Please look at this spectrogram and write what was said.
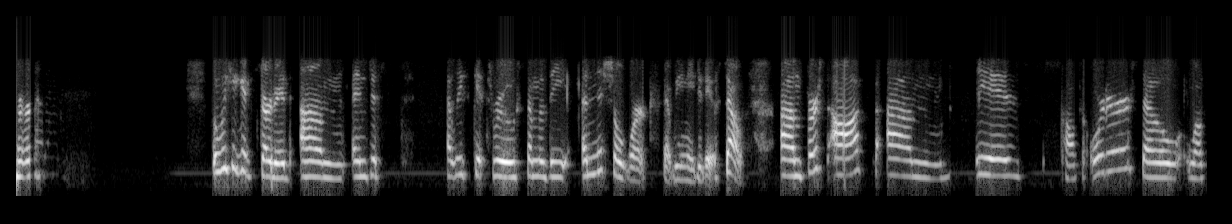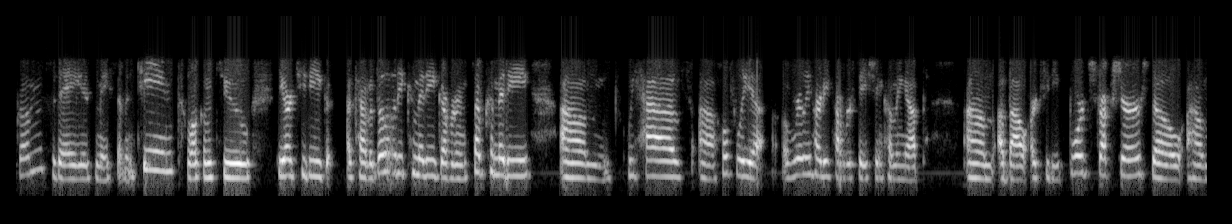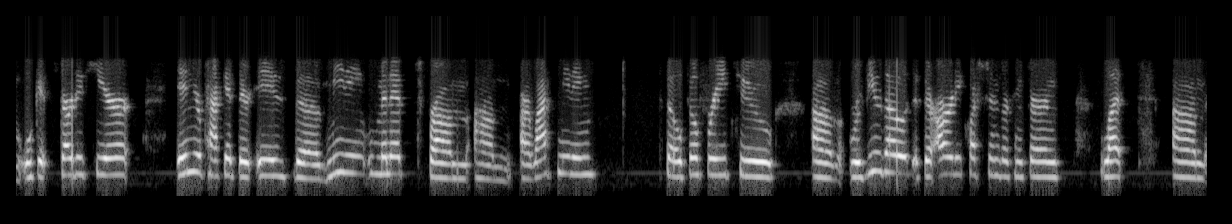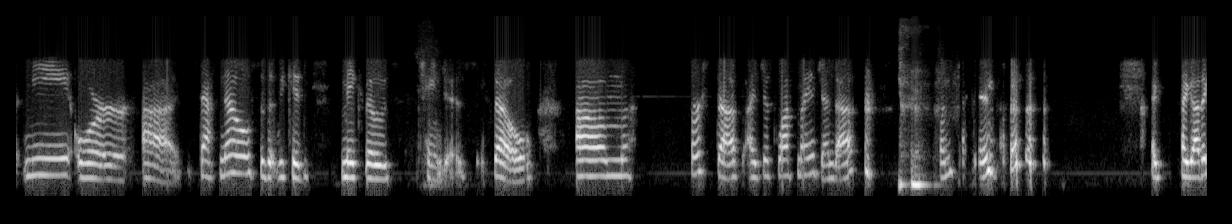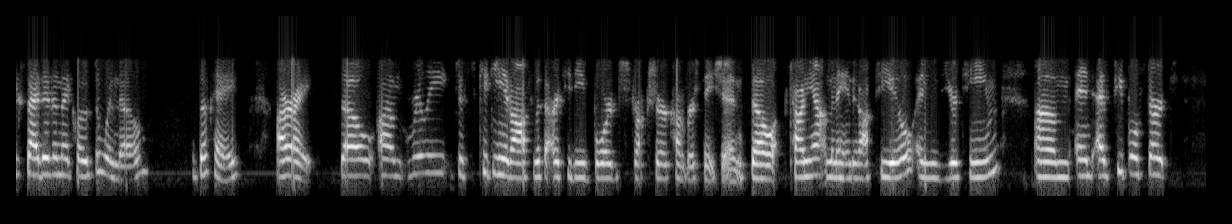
Sure. But we could get started um, and just at least get through some of the initial work that we need to do. So um, first off um, is call to order. So welcome. Today is May 17th. Welcome to the RTD Accountability Committee, Governance Subcommittee. Um, we have uh, hopefully a, a, really hearty conversation coming up um, about RTD board structure. So um, we'll get started here. In your packet, there is the meeting minutes from um, our last meeting. So feel free to um, review those. If there are any questions or concerns, let um, me or uh, staff know so that we could make those changes. So um, first up, I just lost my agenda. One second. I, I got excited and I closed a window. It's okay. All right. So um, really just kicking it off with the RTD board structure conversation. So Tanya, I'm going to hand it off to you and your team. Um, and as people start,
